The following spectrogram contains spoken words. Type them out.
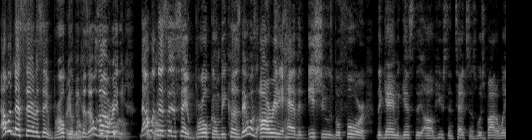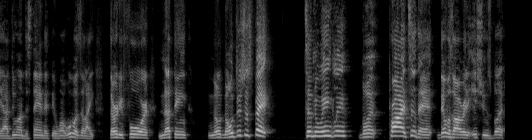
I wouldn't necessarily say broken because it was already that wouldn't necessarily say broken because they was already having issues before the game against the uh, Houston Texans, which by the way, I do understand that they won. What was it like 34 nothing? No, no disrespect to New England, but prior to that, there was already issues. But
